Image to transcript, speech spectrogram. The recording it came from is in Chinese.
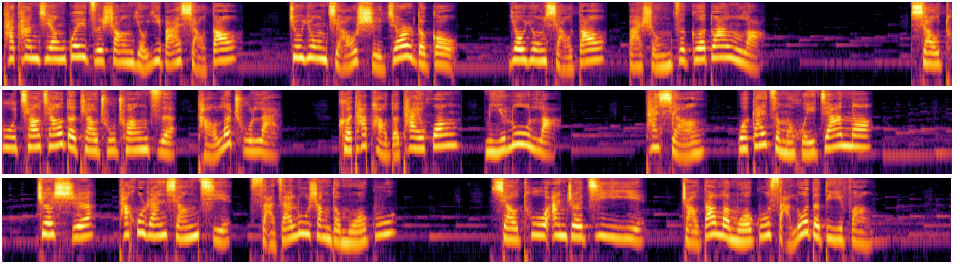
他看见柜子上有一把小刀。就用脚使劲儿的够，又用小刀把绳子割断了。小兔悄悄地跳出窗子逃了出来，可它跑得太慌，迷路了。它想：我该怎么回家呢？这时，他忽然想起洒在路上的蘑菇。小兔按着记忆。找到了蘑菇洒落的地方，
